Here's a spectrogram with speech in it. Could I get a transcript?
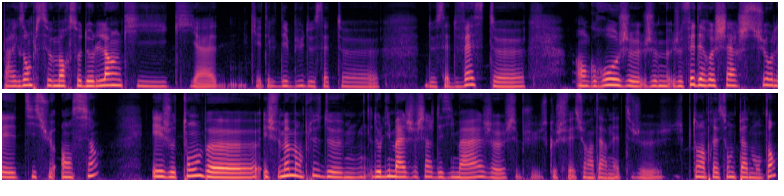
par exemple, ce morceau de lin qui, qui a, qui était le début de cette, de cette veste. en gros, je, je, je, fais des recherches sur les tissus anciens et je tombe euh, et je fais même en plus de, de l'image je cherche des images euh, je sais plus ce que je fais sur internet j'ai plutôt l'impression de perdre mon temps.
